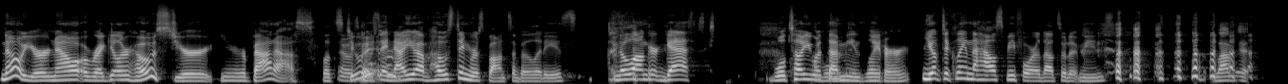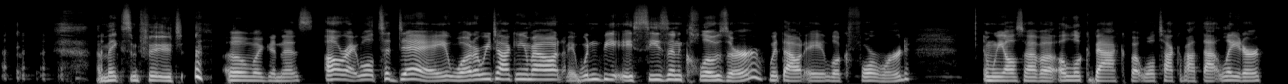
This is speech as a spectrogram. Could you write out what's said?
No, you're now a regular host. You're you're a badass. Let's do it. Say now you have hosting responsibilities. No longer guest. We'll tell you what that means later. You have to clean the house before. That's what it means. Love it. And make some food. oh my goodness. All right. Well, today, what are we talking about? It wouldn't be a season closer without a look forward. And we also have a, a, look back, but we'll talk about that later.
